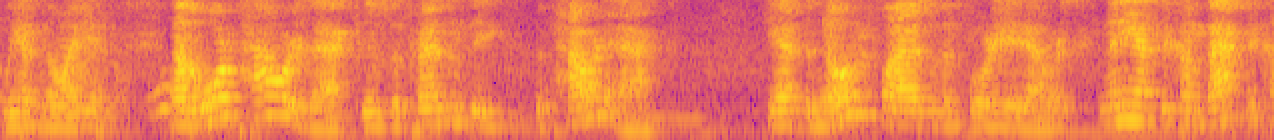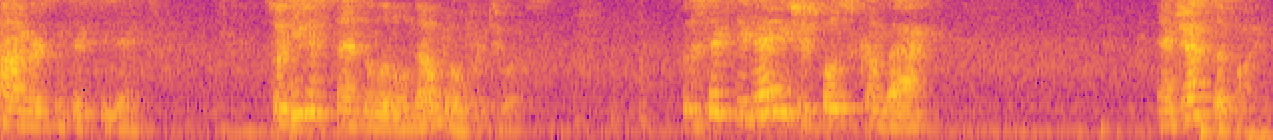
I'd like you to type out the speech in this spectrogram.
We have no idea. Now, the War Powers Act gives the president the, the power to act. He has to notify us within 48 hours, and then he has to come back to Congress in 60 days. So he just sent a little note over to us. For the 60 days, you're supposed to come back and justify it.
